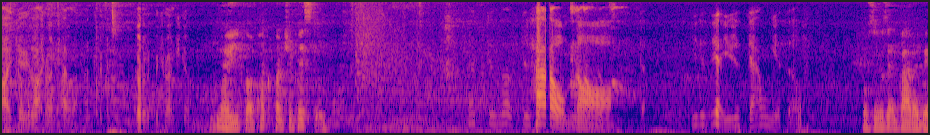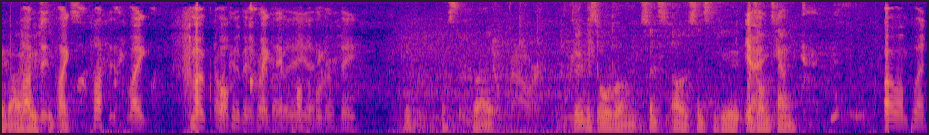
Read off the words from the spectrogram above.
I do like try the type help. 100. Gotta go trench gun. No, you've got a pack puncher pistol. That's 'cause that's Hell no. You just yeah, you just down yourself. Also, was it a bad idea that I Plus hosted it's like this? plus it's like smoke Oh, it bomb, could've been which makes it impossible yeah, to see. That's right. Doing this all wrong. Sense oh, sensitivity is on you- ten. Oh, I'm playing.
